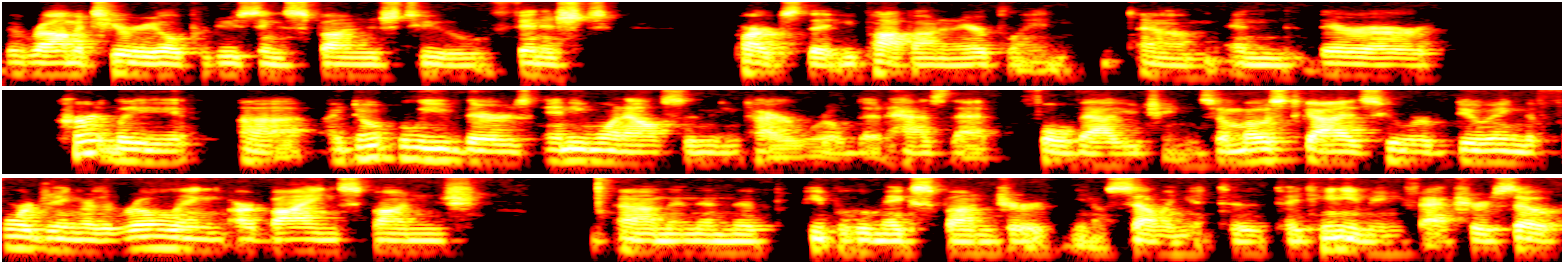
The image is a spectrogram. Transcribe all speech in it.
the raw material producing sponge to finished parts that you pop on an airplane, um, and there are currently uh, I don't believe there's anyone else in the entire world that has that full value chain. So most guys who are doing the forging or the rolling are buying sponge, um, and then the people who make sponge are you know selling it to titanium manufacturers. So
